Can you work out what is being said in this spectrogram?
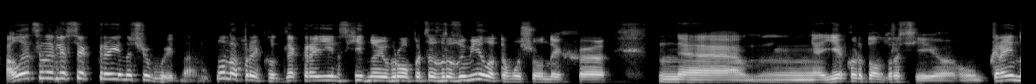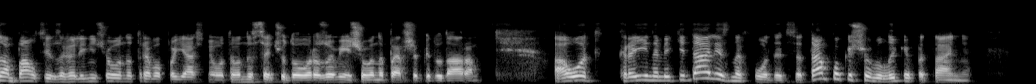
Але це не для всіх країн очевидно. Ну, наприклад, для країн Східної Європи це зрозуміло, тому що у них е, е, є кордон з Росією. Країнам Балтії взагалі нічого не треба пояснювати. Вони все чудово розуміють, що вони перші під ударом. А от країнам, які далі знаходяться, там поки що велике питання.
